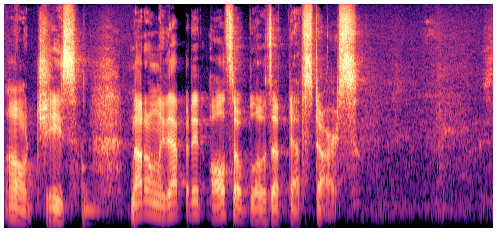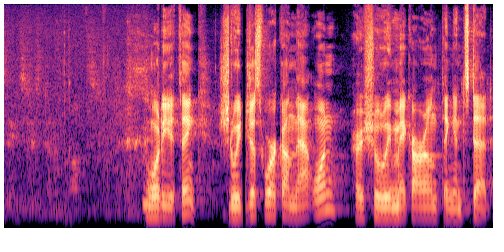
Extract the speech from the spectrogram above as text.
oh, jeez. Not only that, but it also blows up Death Stars. What do you think? Should we just work on that one, or should we make our own thing instead?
